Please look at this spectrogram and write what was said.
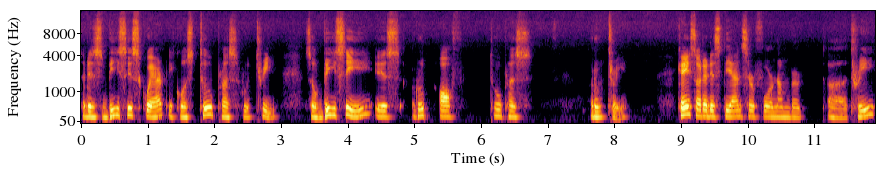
so this is bc squared equals 2 plus root 3 so bc is root of 2 plus root 3 okay so that is the answer for number uh, 3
